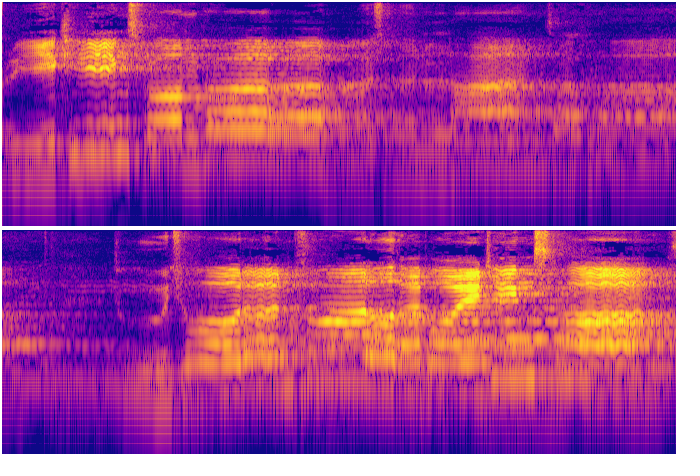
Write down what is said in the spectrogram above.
Three kings from Persian lands affright to Jordan follow the pointing stars,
